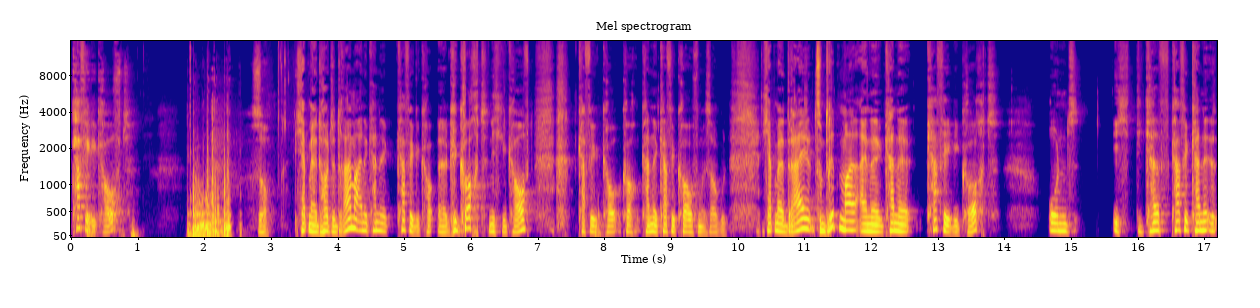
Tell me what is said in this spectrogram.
Kaffee gekauft. So, ich habe mir heute dreimal eine Kanne Kaffee geko äh, gekocht, nicht gekauft. Kaffee Kanne Kaffee kaufen ist auch gut. Ich habe mir drei zum dritten Mal eine Kanne Kaffee gekocht und ich die Kaffeekanne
